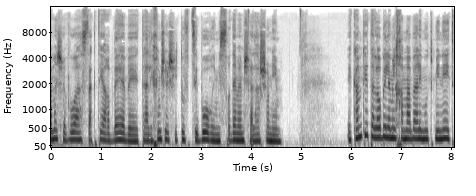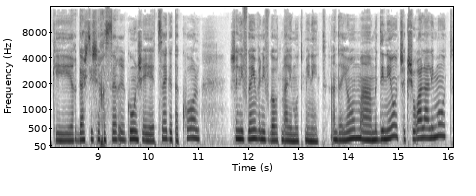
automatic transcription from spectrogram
גם השבוע עסקתי הרבה בתהליכים של שיתוף ציבור עם משרדי ממשלה שונים. הקמתי את הלובי למלחמה באלימות מינית כי הרגשתי שחסר ארגון שייצג את הקול של נפגעים ונפגעות מאלימות מינית. עד היום המדיניות שקשורה לאלימות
